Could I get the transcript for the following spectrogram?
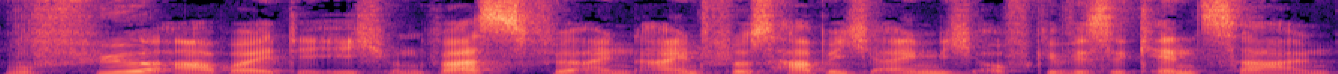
wofür arbeite ich und was für einen Einfluss habe ich eigentlich auf gewisse Kennzahlen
